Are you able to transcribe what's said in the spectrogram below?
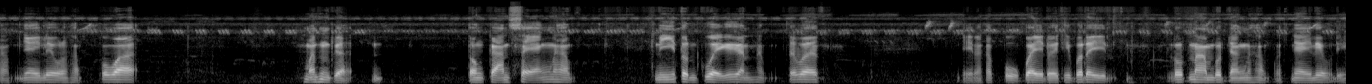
ครับใหญ่เร็วนะครับ เพราะว่า มันก็ต้องการแสงนะครับหนีต้นกล้วยกันครับ แต่ว่านี่นะครับ ปลูกไว้โดยที่ไม่ได้รดน้ำรดยังนะครับก็ใหญ่เร็วดี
